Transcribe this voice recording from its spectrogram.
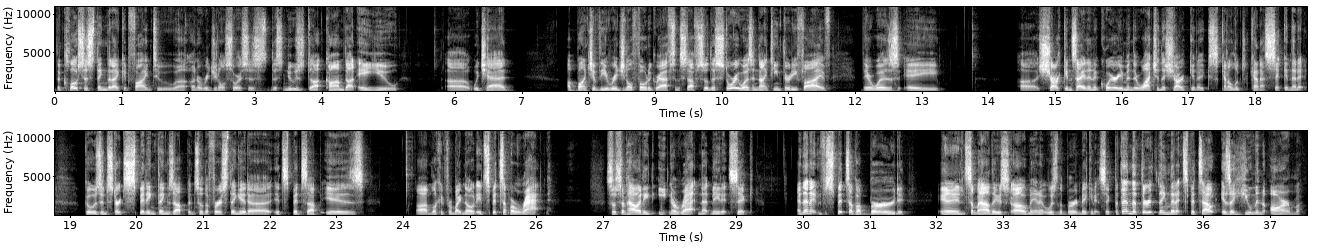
the closest thing that I could find to uh, an original source is this news.com.au, uh, which had a bunch of the original photographs and stuff. So the story was in 1935, there was a uh, shark inside an aquarium, and they're watching the shark, and it kind of looked kind of sick, and then it goes and starts spitting things up. And so the first thing it uh, it spits up is, uh, I'm looking for my note. It spits up a rat. So somehow it had eaten a rat, and that made it sick. And then it spits up a bird, and somehow there's oh man, it was the bird making it sick. But then the third thing that it spits out is a human arm.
